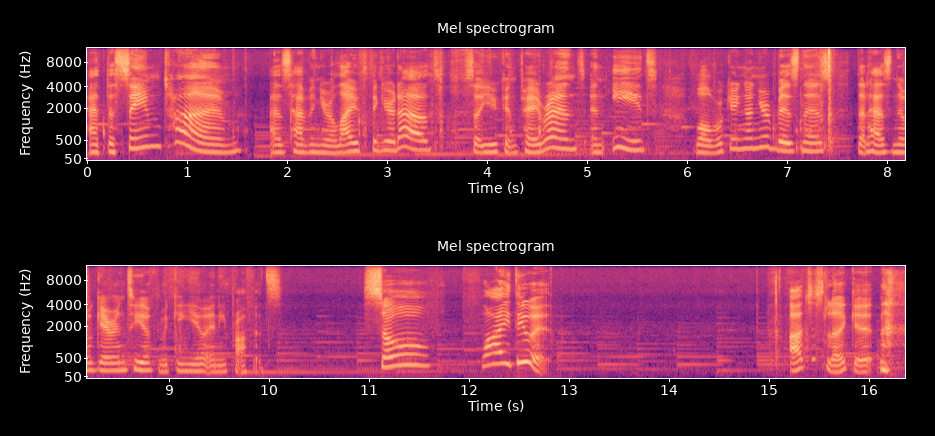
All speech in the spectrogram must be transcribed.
At the same time as having your life figured out so you can pay rent and eat while working on your business that has no guarantee of making you any profits. So why do it? I just like it.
